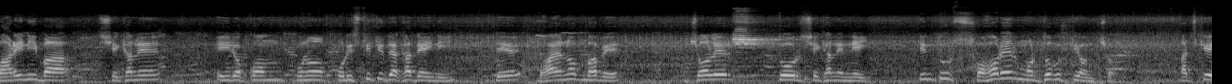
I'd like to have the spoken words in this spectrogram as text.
বাড়েনি বা সেখানে এই রকম কোনো পরিস্থিতি দেখা দেয়নি যে ভয়ানকভাবে জলের তোর সেখানে নেই। কিন্তু শহরের মধ্যবর্তী অঞ্চল। আজকে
